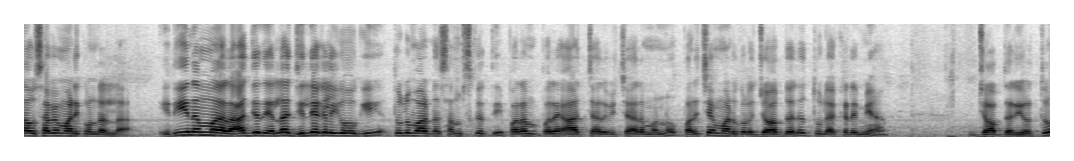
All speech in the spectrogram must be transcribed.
ನಾವು ಸಭೆ ಮಾಡಿಕೊಂಡಲ್ಲ. ಇಡೀ ನಮ್ಮ ರಾಜ್ಯದ ಎಲ್ಲ ಜಿಲ್ಲೆಗಳಿಗೆ ಹೋಗಿ ತುಳುನಾಡಿನ ಸಂಸ್ಕೃತಿ, ಪರಂಪರೆ, ಆಚಾರ, ವಿಚಾರವನ್ನು ಪರಿಚಯ ಮಾಡಿಕೊಳ್ಳೋ ಜವಾಬ್ದಾರಿ ತುಳು ಅಕಾಡೆಮಿಯ ಜವಾಬ್ದಾರಿ ಇವತ್ತು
